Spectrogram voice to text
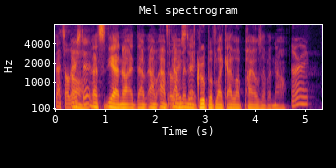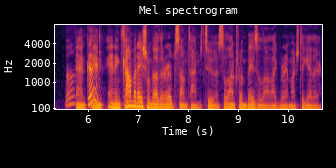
that's all there is oh, to it that's yeah. No, I, I, I'm I'm, I'm in that group of like I love piles of it now, all right well and good and, and in combination with other herbs sometimes too. Cilantro and basil I like very much together,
